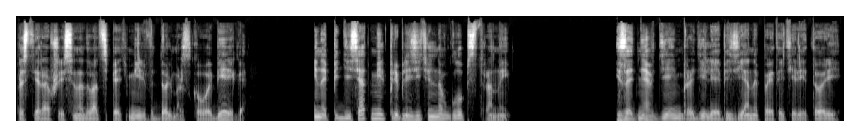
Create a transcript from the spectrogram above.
простиравшийся на 25 миль вдоль морского берега и на 50 миль приблизительно вглубь страны. Изо дня в день бродили обезьяны по этой территории,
